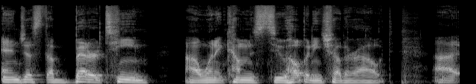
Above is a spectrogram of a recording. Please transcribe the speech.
and just a better team uh, when it comes to helping each other out. Uh,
